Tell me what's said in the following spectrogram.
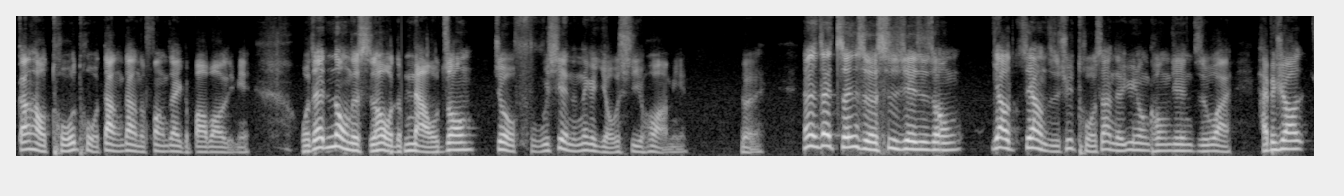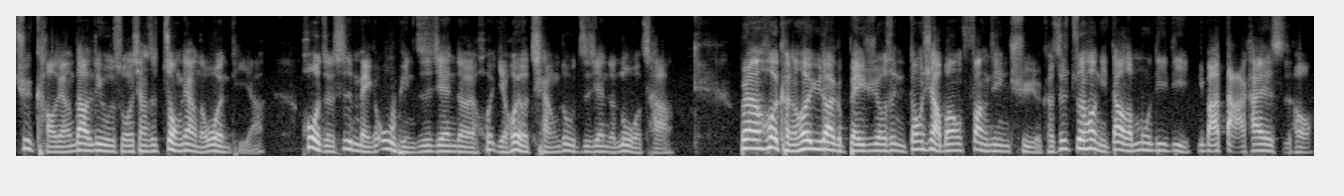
刚好妥妥当当的放在一个包包里面？我在弄的时候，我的脑中就浮现的那个游戏画面，对。但是在真实的世界之中，要这样子去妥善的运用空间之外，还必须要去考量到，例如说像是重量的问题啊，或者是每个物品之间的会也会有强度之间的落差。不然会可能会遇到一个悲剧，就是你东西好不容易放进去，可是最后你到了目的地，你把它打开的时候，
